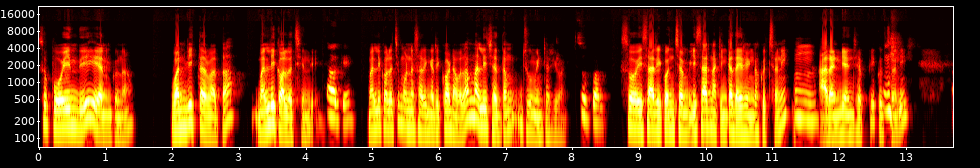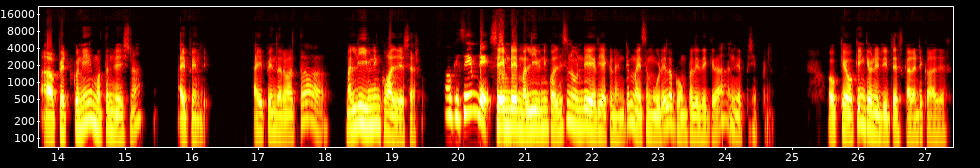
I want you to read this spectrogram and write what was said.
సో పోయింది అనుకున్నా. వన్ వీక్ తర్వాత మళ్ళీ కాల్ వచ్చింది. ఓకే. మళ్ళీ కాల్ వచ్చి మొన్న సరిగ్గా రికార్డ్ అవ్వాలా? మళ్ళీ చేద్దాం జూమ్ ఇంటర్వ్యూ అని. సూపర్. సో ఈసారి కొంచెం ఈసారి నాకు ఇంకా ధైర్యంగా కూర్చొని ఆ రండి అని చెప్పి కూర్చొని పెట్టుకుని మొత్తం చేసిన అయిపోయింది. అయిపోయిన తర్వాత మళ్ళీ ఈవినింగ్ కాల్ చేశారు. Okay same day same day మళ్ళీ ఈవినింగ్ కాల్ చేసి నువ్వు ఉండే ఏరియా ఎక్కడంటే మైసమ్ మూడేలో గోంపల్లి దగ్గర అని చెప్పి చెప్పిన. ఓకే ఓకే ఇంకేమైనా డీటెయిల్స్ కావాలంటే కాల్ చేస్తా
